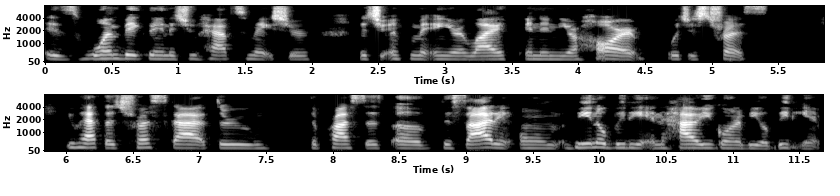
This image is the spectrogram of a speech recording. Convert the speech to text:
is one big thing that you have to make sure that you implement in your life and in your heart, which is trust. You have to trust God through the process of deciding on being obedient and how you're going to be obedient.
